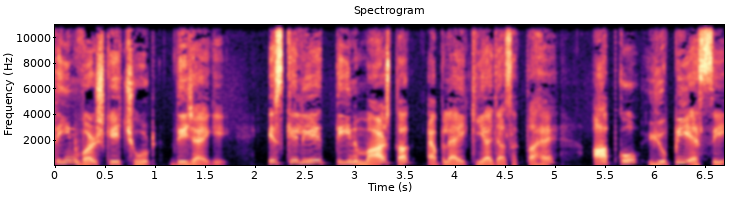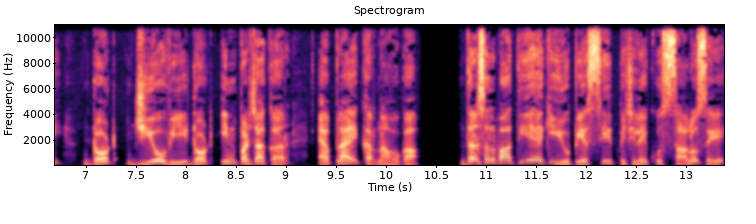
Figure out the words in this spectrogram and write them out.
तीन वर्ष की छूट दी जाएगी। इसके लिए तीन मार्च तक अप्लाई किया जा सकता है। आपको upsc.gov.in पर जाकर अप्लाई करना होगा। दरअसल बात यह है कि यूपीएससी पिछले कुछ सालों से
